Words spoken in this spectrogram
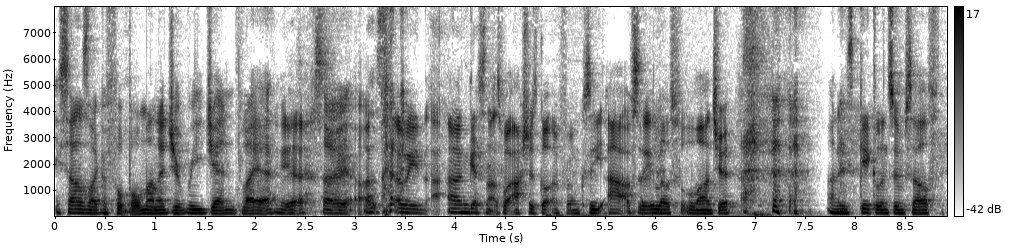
He sounds like a football manager regen player. Yeah. So That's, I mean, I'm guessing that's what Ash has gotten from because he absolutely loves Football Manager. and he's giggling to himself.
